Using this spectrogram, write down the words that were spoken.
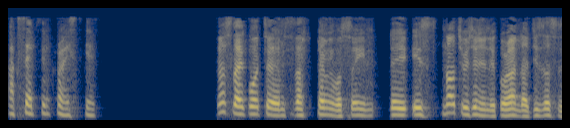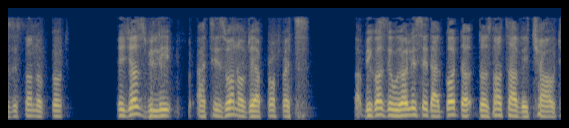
accepting Christ yet. Just like what um, Sister was saying, there is not written in the Quran that Jesus is the Son of God. They just believe that he's one of their prophets because they will always say that God does not have a child.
